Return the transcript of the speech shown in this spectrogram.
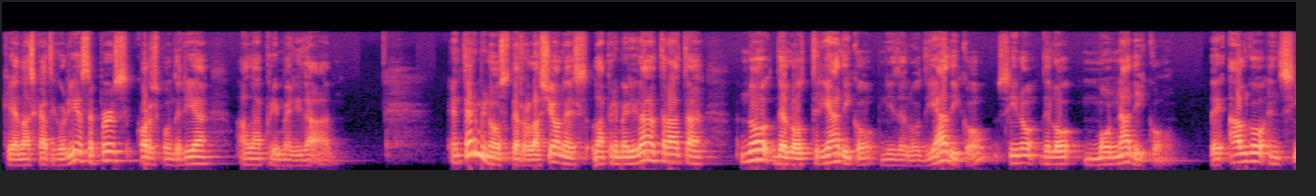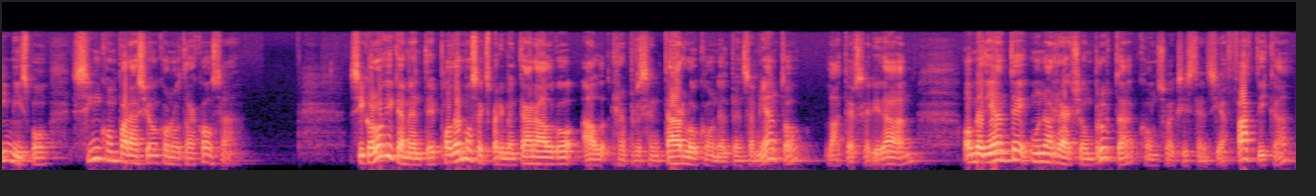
que en las categorías de Peirce correspondería a la primeridad. En términos de relaciones, la primeridad trata no de lo triádico ni de lo diádico, sino de lo monádico, de algo en sí mismo sin comparación con otra cosa. Psicológicamente podemos experimentar algo al representarlo con el pensamiento, la terceridad, o mediante una reacción bruta con su existencia fáctica,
